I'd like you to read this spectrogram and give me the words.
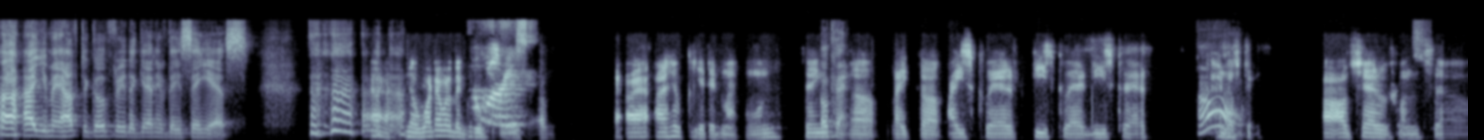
you may have to go through it again if they say yes. No, whatever the group says, uh, I, I have created my own thing, Okay. uh, like uh, I square, P square, D square kind of Oh, thing. I- I'll share with once. Uh,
